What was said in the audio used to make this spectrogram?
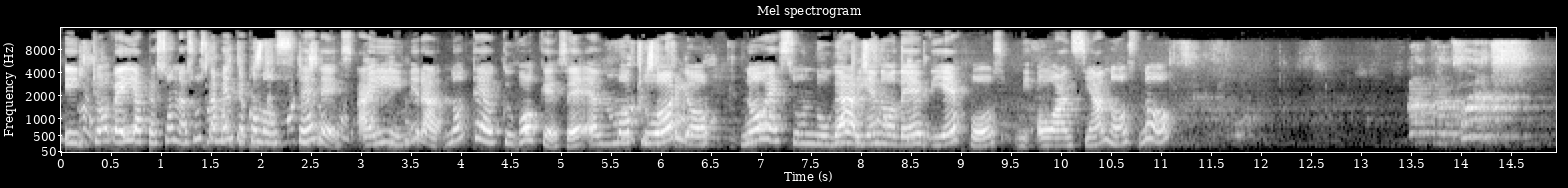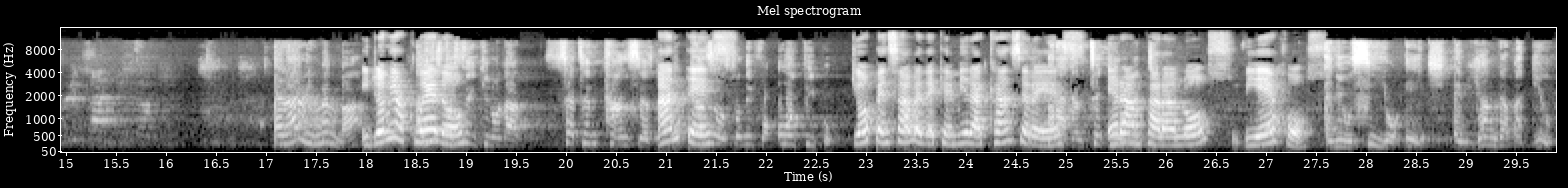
y yo veía personas justamente como ustedes ahí. Mira, no te equivoques, ¿eh? el mortuorio no es un lugar lleno de viejos o ancianos, no. Y yo me acuerdo. Antes-. Yo pensaba de que, mira, cánceres eran para los viejos. And you will see your age and younger than you.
